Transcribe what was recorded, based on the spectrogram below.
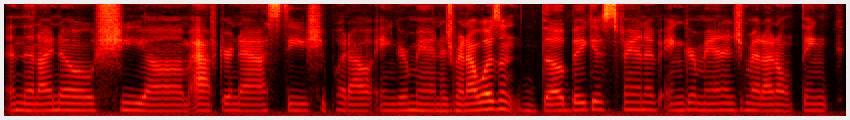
And then I know she um after Nasty, she put out Anger Management. I wasn't the biggest fan of Anger Management. I don't think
